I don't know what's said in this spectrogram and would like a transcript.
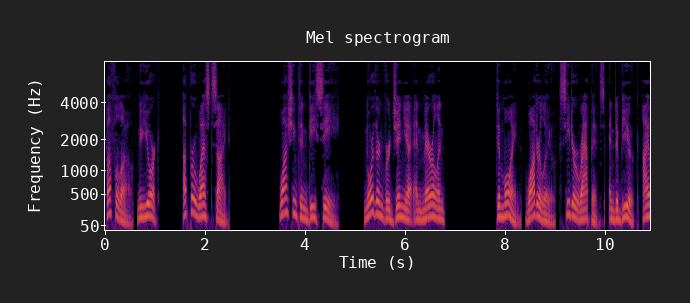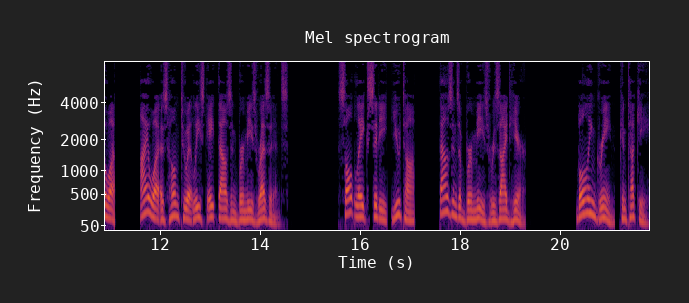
Buffalo, New York Upper West Side Washington, D.C. Northern Virginia and Maryland Des Moines, Waterloo, Cedar Rapids, and Dubuque, Iowa Iowa is home to at least 8,000 Burmese residents. Salt Lake City, Utah thousands of Burmese reside here. Bowling Green, Kentucky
